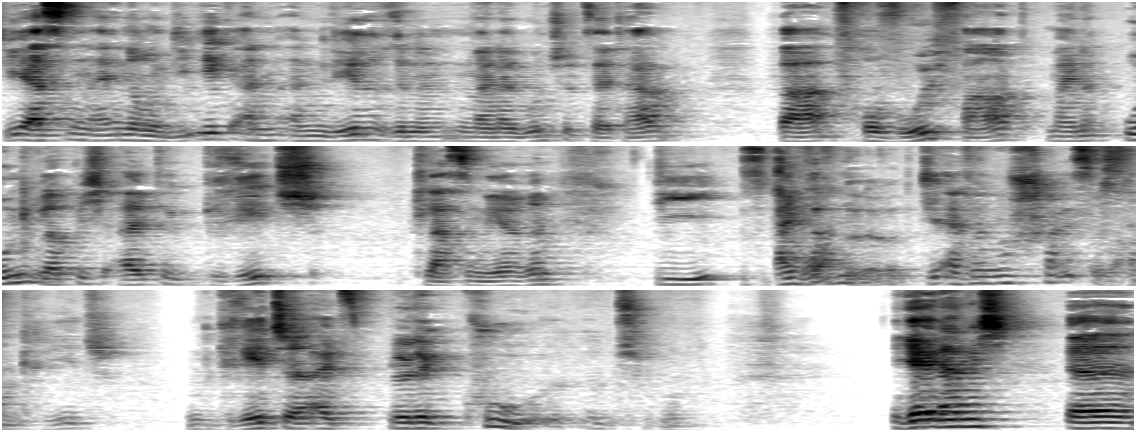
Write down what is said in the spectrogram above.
die ersten Erinnerungen, die ich an, an Lehrerinnen in meiner Grundschulzeit habe, war Frau Wohlfahrt, meine unglaublich alte Gretsch-Klassenlehrerin, die einfach, die einfach nur scheiße Was ist war. Gretsch? Und Grete als blöde Kuh. Ich erinnere mich, äh,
